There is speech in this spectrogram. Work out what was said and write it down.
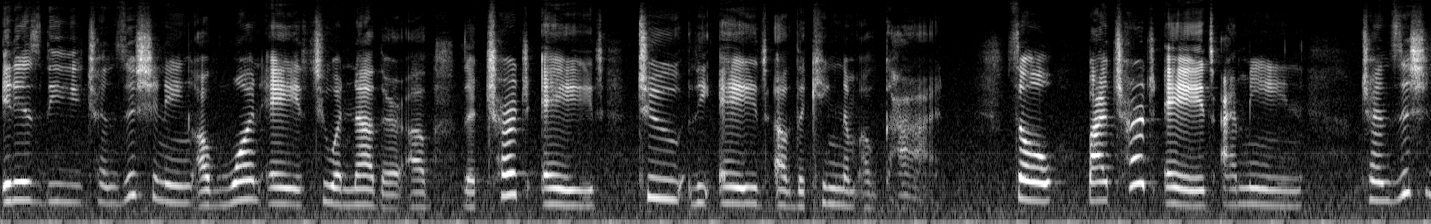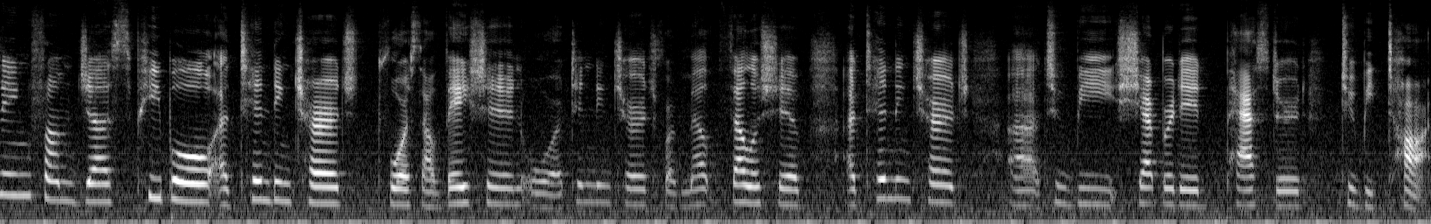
It is the transitioning of one age to another, of the church age to the age of the kingdom of God. So, by church age, I mean transitioning from just people attending church for salvation or attending church for fellowship, attending church uh, to be shepherded, pastored, to be taught.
